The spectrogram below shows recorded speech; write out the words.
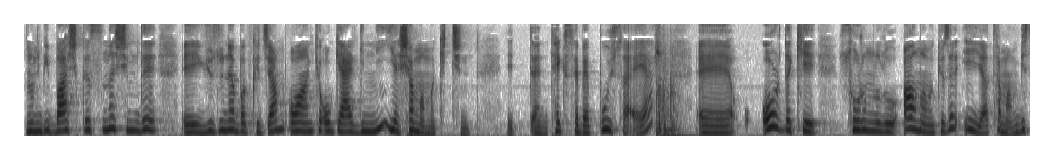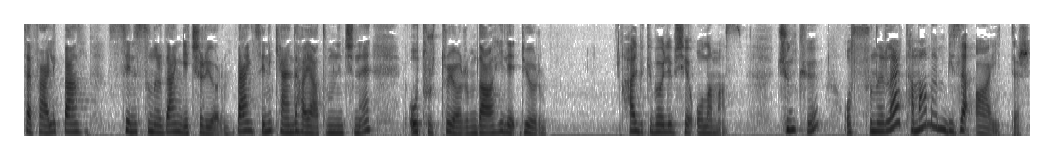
hani bir başkasına şimdi e, yüzüne bakacağım. O anki o gerginliği yaşamamak için. E, yani tek sebep buysa eğer e, oradaki sorumluluğu almamak üzere iyi ya tamam bir seferlik ben seni sınırdan geçiriyorum. Ben seni kendi hayatımın içine oturtuyorum, dahil ediyorum. Halbuki böyle bir şey olamaz. Çünkü o sınırlar tamamen bize aittir.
